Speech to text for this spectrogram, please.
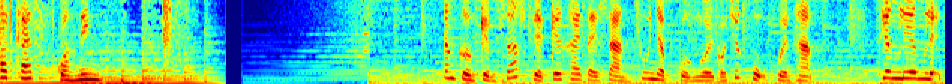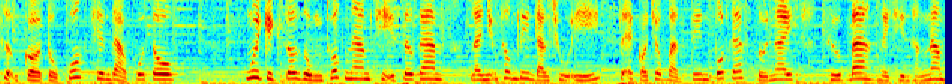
Podcast Quảng Ninh. Tăng cường kiểm soát việc kê khai tài sản, thu nhập của người có chức vụ quyền hạn. Thiêng liêng lễ thượng cờ Tổ quốc trên đảo Cô Tô. Nguy kịch do dùng thuốc nam trị sơ gan là những thông tin đáng chú ý sẽ có trong bản tin podcast tối nay, thứ ba ngày 9 tháng 5.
